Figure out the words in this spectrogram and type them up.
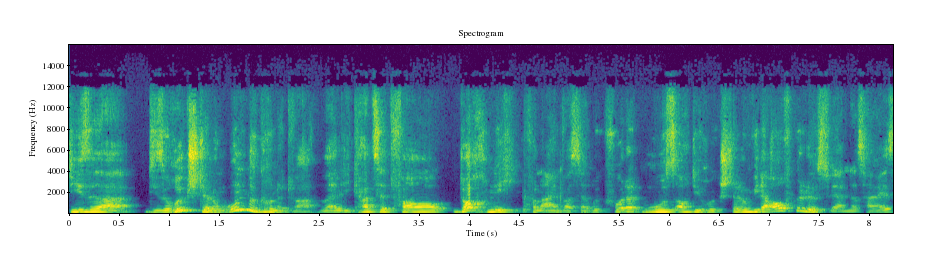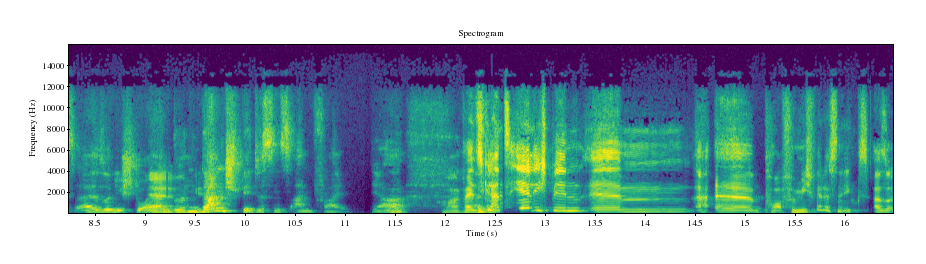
dieser, diese Rückstellung unbegründet war, weil die KZV doch nicht von einem was er rückfordert, muss auch die Rückstellung wieder aufgelöst werden. Das heißt also, die Steuern würden dann spätestens anfallen. Ja. Wenn ich also, ganz ehrlich bin, ähm, äh, boah, für mich wäre das nichts. Also,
